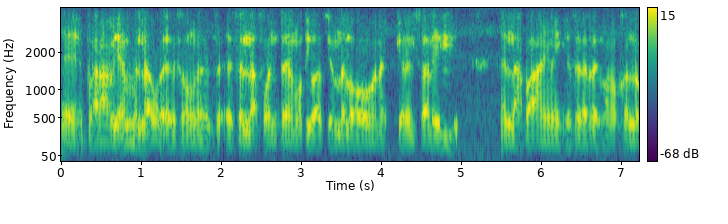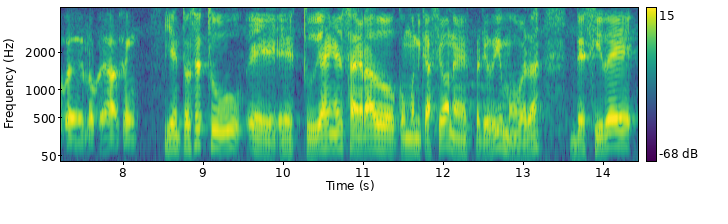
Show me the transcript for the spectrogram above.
eh, para bien, ¿verdad? Pues son, esa es la fuente de motivación de los jóvenes, querer salir en la página y que se les reconozcan lo que, lo que hacen. Y entonces tú eh, estudias en el Sagrado Comunicaciones, periodismo, ¿verdad? ¿Decide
